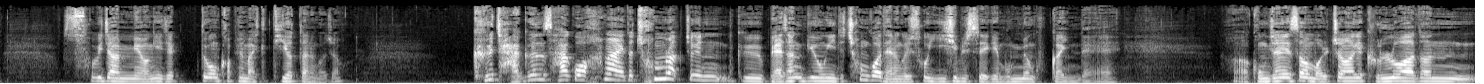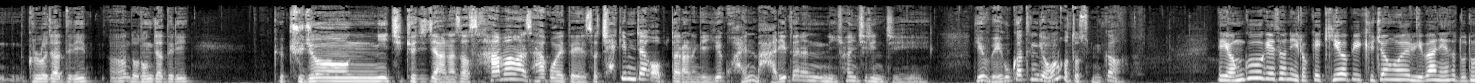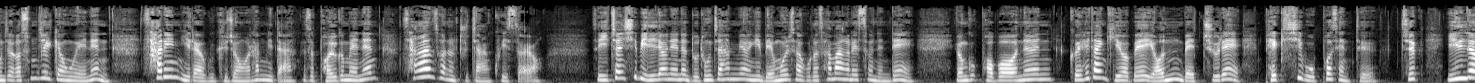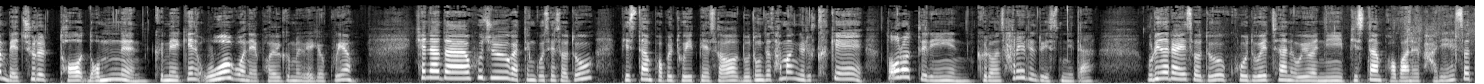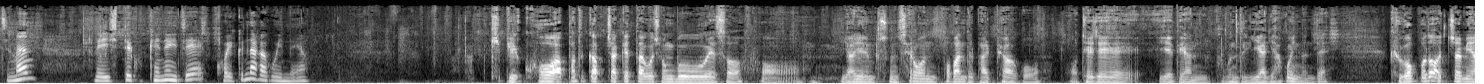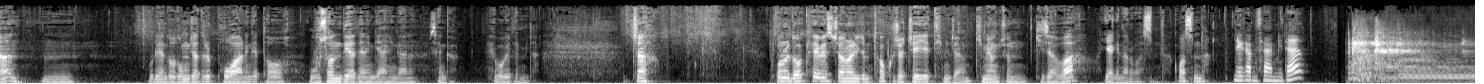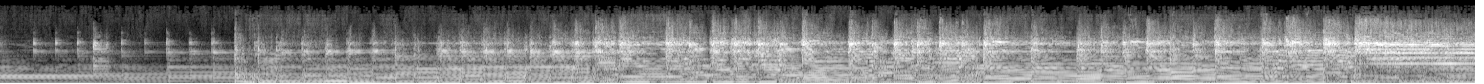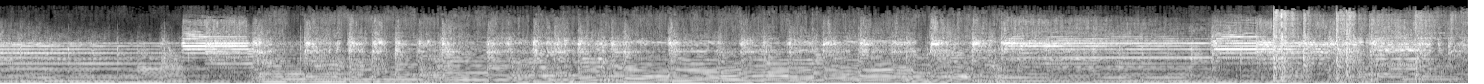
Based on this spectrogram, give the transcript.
소비자 한 명이 이제 뜨거운 커피를 마실 때 뒤었다는 거죠. 그 작은 사고 하나에도 천문학적인 그 배상 비용이 이제 청구가 되는 것이 소위 21세기 문명 국가인데 어, 공장에서 멀쩡하게 근로하던 근로자들이 어, 노동자들이 그 규정이 지켜지지 않아서 사망한 사고에 대해서 책임자가 없다라는 게 이게 과연 말이 되는 현실인지 이게 외국 같은 경우는 어떻습니까? 네, 영국에서는 이렇게 기업이 규정을 위반해서 노동자가 숨질 경우에는 살인이라고 규정을 합니다. 그래서 벌금에는 상한선을 두지 않고 있어요. 그래서 2011년에는 노동자 한 명이 매몰 사고로 사망을 했었는데 영국 법원은 그 해당 기업의 연 매출의 115%, 즉 1년 매출을 더 넘는 금액인 5억 원의 벌금을 매겼고요. 캐나다, 호주 같은 곳에서도 비슷한 법을 도입해서 노동자 사망률을 크게 떨어뜨린 그런 사례들도 있습니다. 우리나라에서도 고 노회찬 의원이 비슷한 법안을 발의했었지만 네, 20대 국회는 이제 거의 끝나가고 있네요. 기필코 아파트 값 잡겠다고 정부에서 어, 연일 무슨 새로운 법안들 발표하고 어, 대제에 대한 부분들 이야기하고 있는데 그것보다 어쩌면 음, 우리의 노동자들을 보호하는 게 더 우선돼야 되는 게 아닌가 하는 생각 해보게 됩니다. 자, 오늘도 KBS 저널리즘 토크쇼 제2의 팀장 김영준 기자와 이야기 나눠봤습니다. 고맙습니다. 네, 감사합니다.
